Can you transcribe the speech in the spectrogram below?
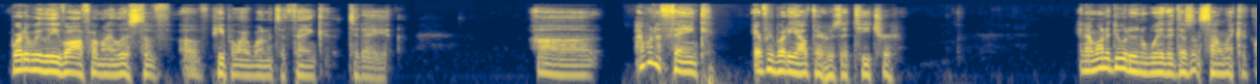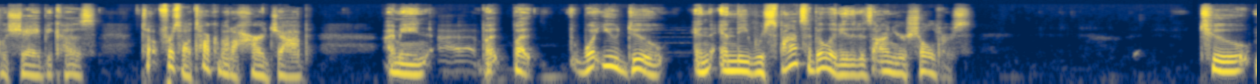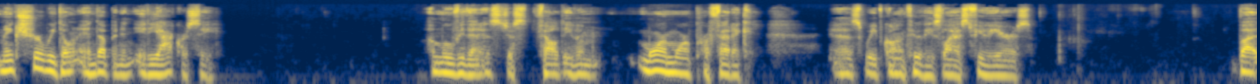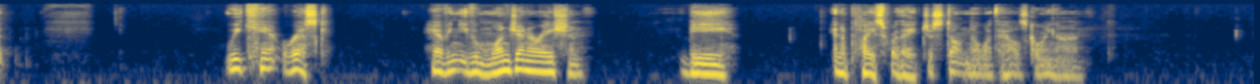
where do we leave off on my list of, of people I wanted to thank today? Uh, I want to thank everybody out there who's a teacher. And I want to do it in a way that doesn't sound like a cliche because, to, first of all, talk about a hard job. I mean, uh, but but what you do and and the responsibility that is on your shoulders to make sure we don't end up in an idiocracy. A movie that has just felt even more and more prophetic as we've gone through these last few years. But we can't risk having even one generation be in a place where they just don't know what the hell's going on.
